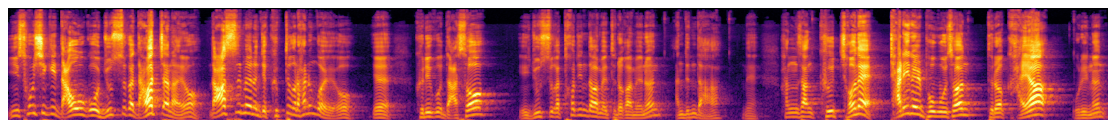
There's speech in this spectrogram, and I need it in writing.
이 소식이 나오고 뉴스가 나왔잖아요. 나왔으면 이제 급등을 하는 거예요. 예. 그리고 나서 이 뉴스가 터진 다음에 들어가면은 안 된다. 네. 항상 그 전에 자리를 보고선 들어가야 우리는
